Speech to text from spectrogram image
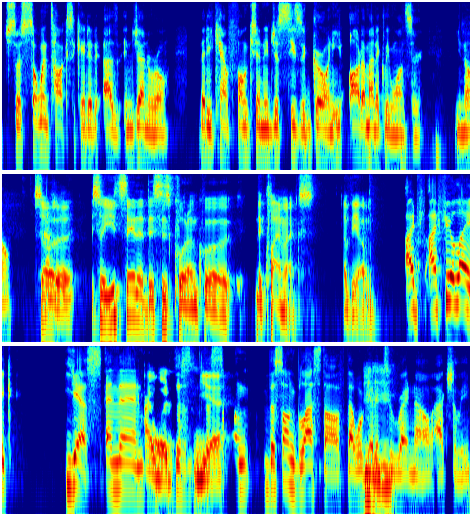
just so intoxicated as in general that he can't function. He just sees a girl and he automatically wants her. You know, So, Absolutely. so you'd say that this is quote unquote the climax of the album. I I feel like yes, and then I would. the, yeah. the song the song blast off that we'll get Mhm. into right now actually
